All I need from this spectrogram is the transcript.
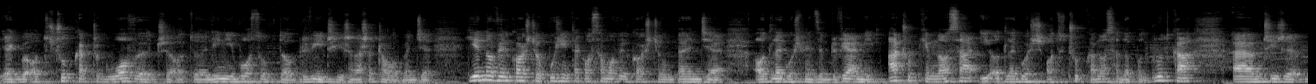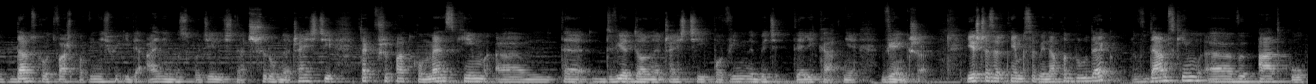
jakby od czubka czy głowy, czy od linii włosów do brwi, czyli że nasze czoło będzie jedną wielkością, później taką samą wielkością będzie odległość między brwiami a czubkiem nosa i odległość od czubka nosa do podbródka, czyli że damską twarz powinniśmy idealnie móc podzielić na trzy równe części. Tak w przypadku męskim te dwie dolne części powinny być delikatnie większe. Jeszcze zerkniemy sobie na podbródek. W damskim e, wypadku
